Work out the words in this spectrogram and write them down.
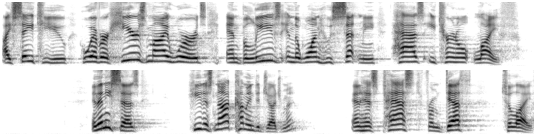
I say to you, whoever hears my words and believes in the one who sent me has eternal life. And then he says, He does not come into judgment, and has passed from death to life.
